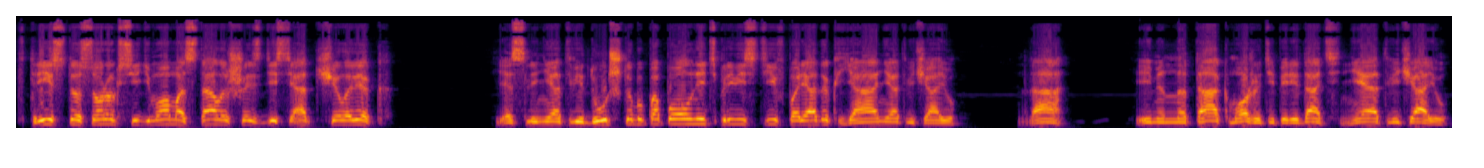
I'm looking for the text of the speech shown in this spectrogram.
«В 347-м осталось 60 человек». Если не отведут, чтобы пополнить, привести в порядок, я не отвечаю. Да, именно так можете передать, не отвечаю.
